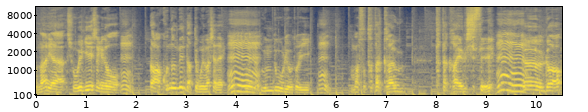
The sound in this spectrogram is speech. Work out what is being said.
隣は衝撃でしたけどう、ん。ああ、こんな面だって思いましたね。うんうん運動量といい、うん。うん。まあそう戦う、戦える姿勢。が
